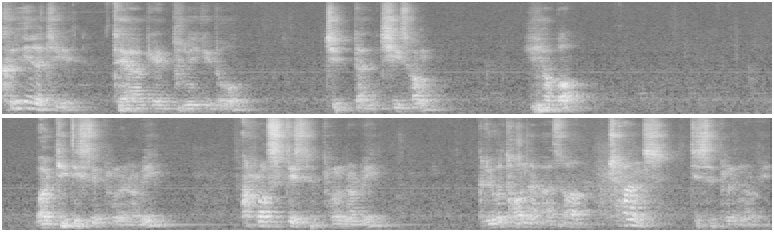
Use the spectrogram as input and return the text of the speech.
그래야지 대학의 분위기도 집단 지성, 협업, multidisciplinary, cross disciplinary 그리고 더 나가서 trans disciplinary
